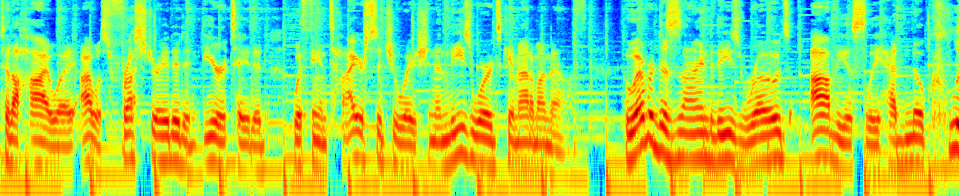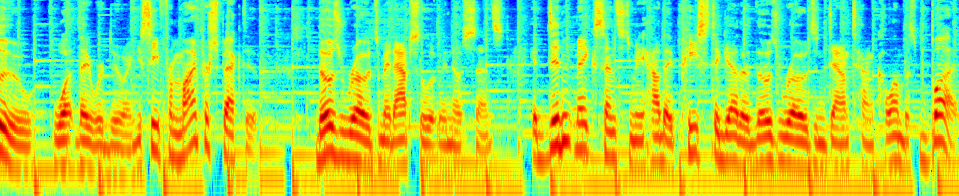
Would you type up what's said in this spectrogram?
to the highway, I was frustrated and irritated with the entire situation, and these words came out of my mouth. Whoever designed these roads obviously had no clue what they were doing. You see, from my perspective, those roads made absolutely no sense. It didn't make sense to me how they pieced together those roads in downtown Columbus, but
